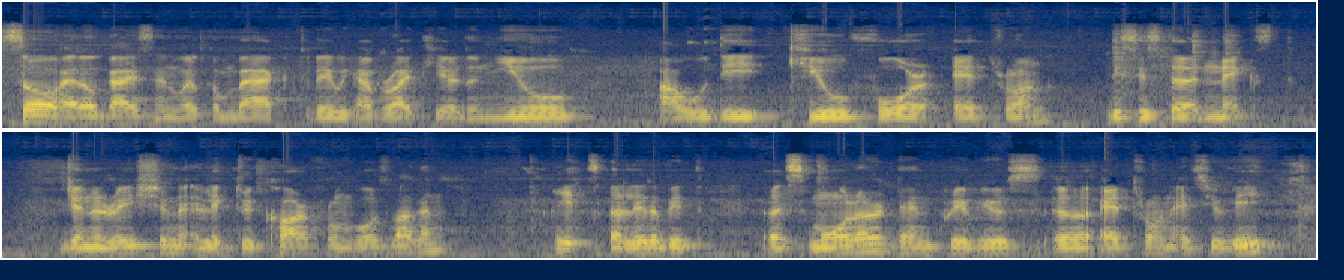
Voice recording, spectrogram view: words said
So hello guys and welcome back. Today we have right here the new Audi Q4 e-tron. This is the next generation electric car from Volkswagen. It's a little bit uh, smaller than previous uh, e-tron SUV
